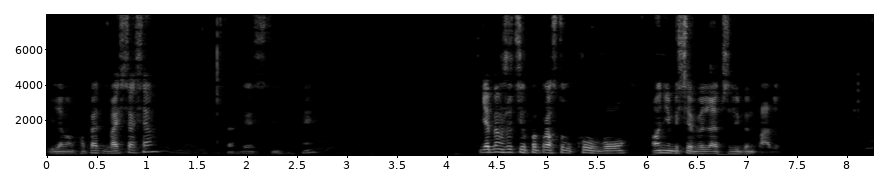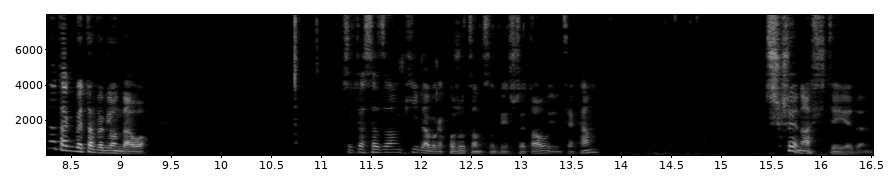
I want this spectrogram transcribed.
Ile mam HP? 28? 40, okej. Ja bym rzucił po prostu QW, oni by się wyleczyli, bym padł. No tak by to wyglądało. Czy te sadzonki? Dobra, porzucam sobie jeszcze tą i uciekam. 13-1.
